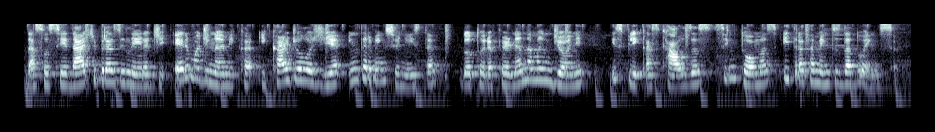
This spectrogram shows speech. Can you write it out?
da Sociedade Brasileira de Hemodinâmica e Cardiologia Intervencionista, doutora Fernanda Mandione, explica as causas, sintomas e tratamentos da doença.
